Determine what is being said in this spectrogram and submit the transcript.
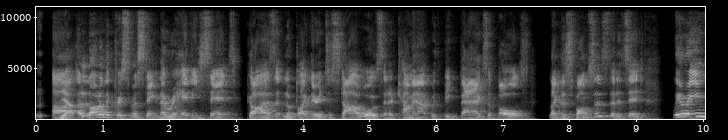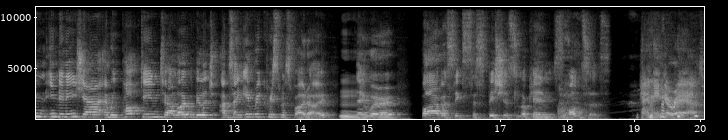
Uh, Yeah. A lot of the Christmas thing, they were heavy set guys that looked like they're into Star Wars that had come out with big bags of bowls, like the sponsors that had said, we were in Indonesia and we popped into our local village. I'm saying every Christmas photo, mm. there were five or six suspicious looking sponsors hanging around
